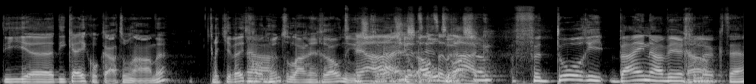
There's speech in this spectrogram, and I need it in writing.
die, eh, die keken elkaar toen aan. Hè? Want je weet Ja. gewoon, Huntelaar in Groningen is Ja, is het, altijd het was hem verdorie bijna weer Ja. gelukt, hè.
